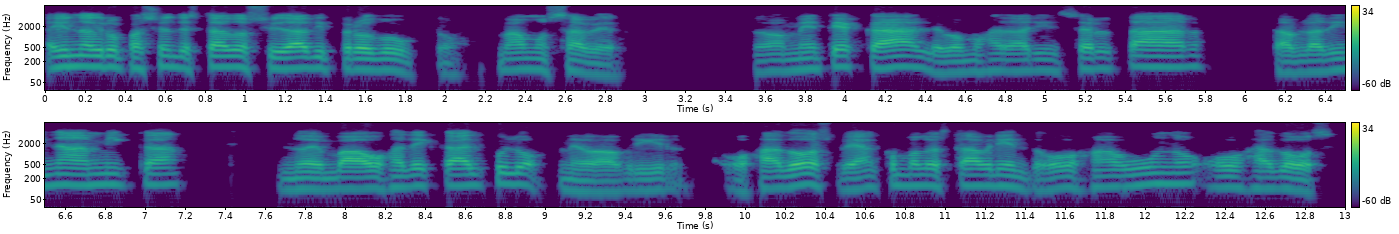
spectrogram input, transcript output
hay una agrupación de estado, ciudad y producto. Vamos a ver. Nuevamente acá le vamos a dar insertar, tabla dinámica, nueva hoja de cálculo, me va a abrir hoja 2. Vean cómo lo está abriendo, hoja 1, hoja 2.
